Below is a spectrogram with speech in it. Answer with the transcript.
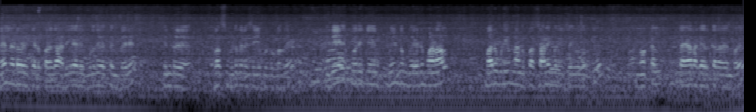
மேல் நடவடிக்கை எடுப்பதாக அதிகாரி உறுதியத்தின் பேரில் இன்று பஸ் விடுதலை செய்யப்பட்டுள்ளது. இதே கோரிக்கை மீண்டும் எழுமானால் மறுபடியும் நாங்கள் சாலை மறியல் செய்வதற்கு மக்கள் தயாராக இருக்கிறார் என்பதை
